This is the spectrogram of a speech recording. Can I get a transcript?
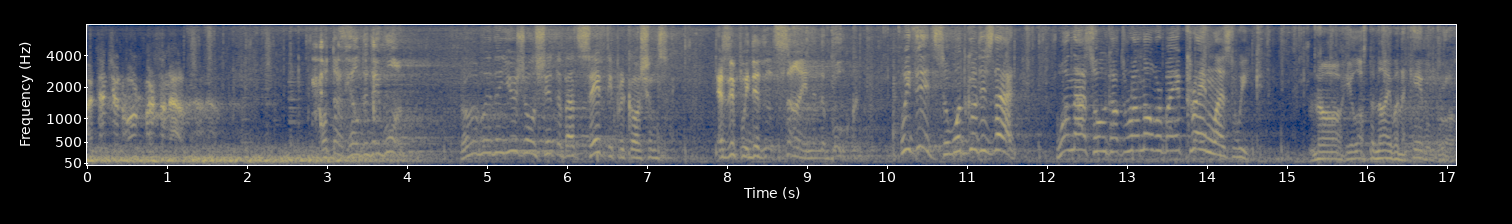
Attention all personnel. What the hell did they want? Probably the usual shit about safety precautions. As if we didn't sign in the book. We did, so what good is that? One asshole got run over by a crane last week. No, he lost a knife when a cable broke.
